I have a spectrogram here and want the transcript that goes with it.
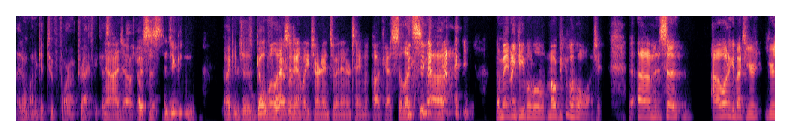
I don't want to get too far off track because no, this is as you can I can just go. We'll forever. accidentally turn into an entertainment podcast. So let's. Uh, maybe people will. More people will watch it. Um, so I want to get back to your your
